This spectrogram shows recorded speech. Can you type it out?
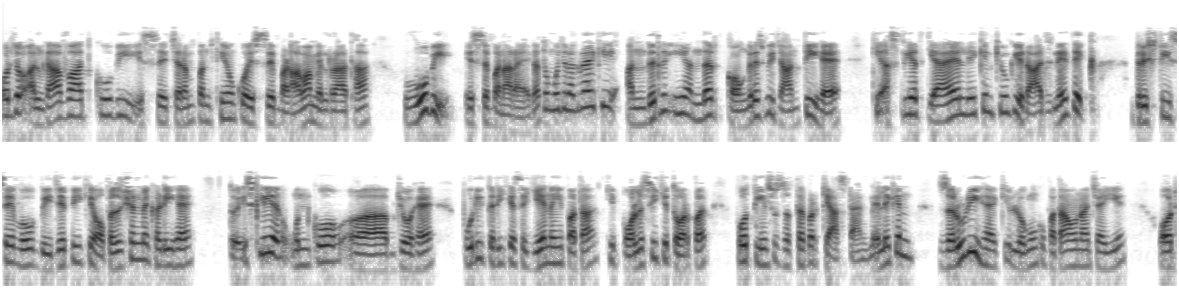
और जो अलगाववाद को भी इससे, चरमपंथियों को इससे बढ़ावा मिल रहा था, वो भी इससे बना रहेगा। तो मुझे लग रहा है कि अंदर ही अंदर कांग्रेस भी जानती है कि असलियत क्या है, लेकिन क्योंकि राजनीतिक दृष्टि से वो बीजेपी के ऑपोजिशन में खड़ी है तो इसलिए उनको जो है पूरी तरीके से ये नहीं पता कि पॉलिसी के तौर पर वो 370 पर क्या स्टैंड ले। लेकिन ज़रूरी है कि लोगों को पता होना चाहिए और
